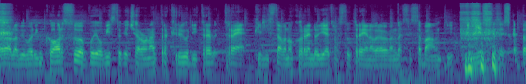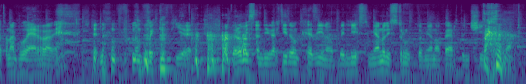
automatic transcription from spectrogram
Allora l'abbiamo rincorso. Poi ho visto che c'era un'altra crew di tre, tre che gli stavano correndo dietro a sto treno. Avevano la stessa bounty. E lì è scattata una guerra. non, non, puoi capire. Però mi sono divertito un casino. Bellissimo. Mi hanno distrutto, mi hanno aperto in cima.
